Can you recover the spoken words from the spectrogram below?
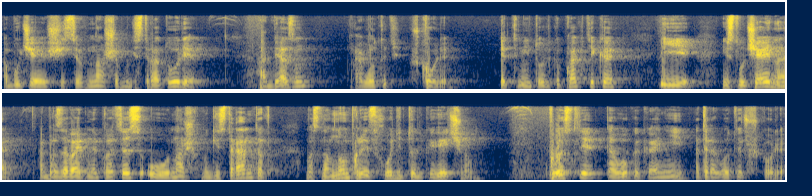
обучающийся в нашей магистратуре, обязан работать в школе. Это не только практика, и не случайно образовательный процесс у наших магистрантов в основном происходит только вечером, после того, как они отработают в школе.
